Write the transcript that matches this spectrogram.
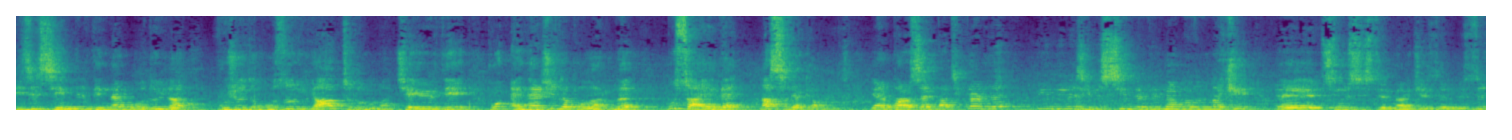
bizi sindirdiğinden moduyla vücudumuzu yağ tulumuna çevirdiği bu enerji depolarını bu sayede nasıl yakalayacağız? Yani parasempatikler de bildiğiniz gibi sinir dinlen modundaki e, sinir sistemi merkezlerimizdir.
